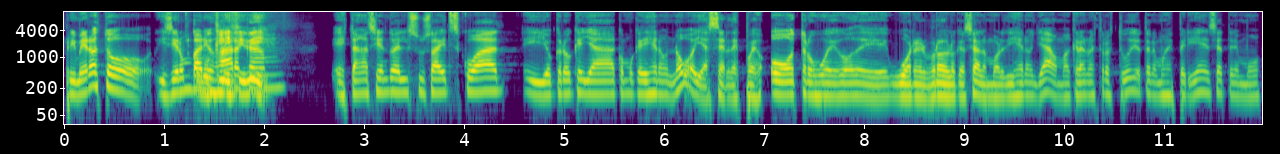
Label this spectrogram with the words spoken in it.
primero esto, hicieron varios Arkham están haciendo el Suicide Squad y yo creo que ya como que dijeron, no voy a hacer después otro juego de Warner Bros. lo que sea. A lo mejor dijeron, ya, vamos a crear nuestro estudio, tenemos experiencia, tenemos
